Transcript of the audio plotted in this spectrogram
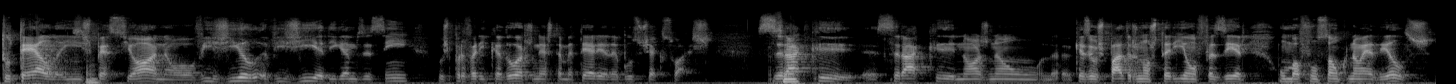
tutela e inspeciona ou vigila, vigia, digamos assim, os prevaricadores nesta matéria de abusos sexuais. Será que, será que nós não. Quer dizer, os padres não estariam a fazer uma função que não é deles?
